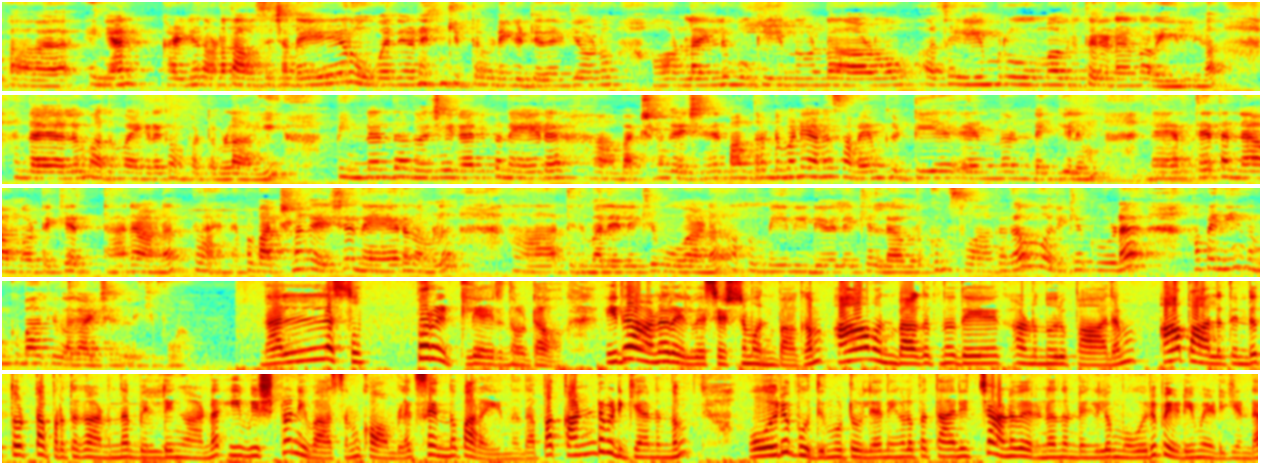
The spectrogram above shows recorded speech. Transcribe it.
ഞാൻ കഴിഞ്ഞ തവണ താമസിച്ച അതേ റൂം തന്നെയാണ് എനിക്ക് ഇത്തവണയും കിട്ടിയത്. എനിക്ക് തോന്നുന്നു ഓൺലൈനിൽ ബുക്ക് ചെയ്യുന്നതുകൊണ്ടാണോ സെയിം റൂം അവർ തരണമെന്ന് അറിയില്ല. എന്തായാലും അതും ഭയങ്കര കംഫർട്ടബിളായി പിന്നെന്താന്ന് വെച്ച് കഴിഞ്ഞാൽ ഇപ്പം നേരെ ഭക്ഷണം കഴിച്ച് കഴിഞ്ഞാൽ പന്ത്രണ്ട് മണിയാണ് സമയം കിട്ടിയത് എന്നുണ്ടെങ്കിലും നേരത്തെ തന്നെ അങ്ങോട്ടേക്ക് എത്താനാണ് പ്ലാൻ അപ്പോൾ ഭക്ഷണം കഴിച്ച് നേരെ നമ്മൾ തിരുമലയിലേക്ക് പോവാണ്. അപ്പം ഈ വീഡിയോയിലേക്ക് എല്ലാവർക്കും സ്വാഗതം. ഒരിക്കൽ കൂടെ അപ്പം ഇനി നമുക്ക് ബാക്കിയുള്ള കാഴ്ചകളിലേക്ക് പോവാം. നല്ല സൂപ്പർ ഇഡ്ഡലി ആയിരുന്നു കേട്ടോ ഇതാണ് റെയിൽവേ സ്റ്റേഷൻ മുൻഭാഗം. ആ മുൻഭാഗത്ത് നിന്ന് കാണുന്ന ഒരു പാലം ആ പാലത്തിന്റെ തൊട്ടപ്പുറത്ത് കാണുന്ന ബിൽഡിംഗ് ആണ് ഈ വിഷ്ണു നിവാസം കോംപ്ലക്സ് എന്ന് പറയുന്നത്. അപ്പം കണ്ടുപിടിക്കാനൊന്നും ഒരു ബുദ്ധിമുട്ടുമില്ല. നിങ്ങളിപ്പോൾ തനിച്ചാണ് വരണമെന്നുണ്ടെങ്കിലും ഒരു പേടിയും മേടിക്കേണ്ട.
